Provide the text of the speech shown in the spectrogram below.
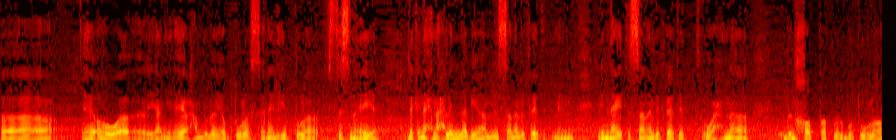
ف هو يعني هي الحمد لله هي بطولة السنة دي بطولة استثنائية. لكن إحنا حلمنا بيها من السنة اللي فاتت من من نهاية السنة اللي فاتت وإحنا بنخطط للبطولة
